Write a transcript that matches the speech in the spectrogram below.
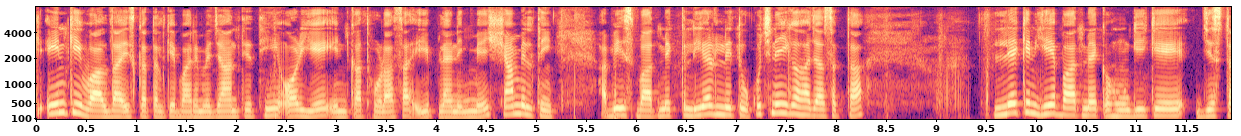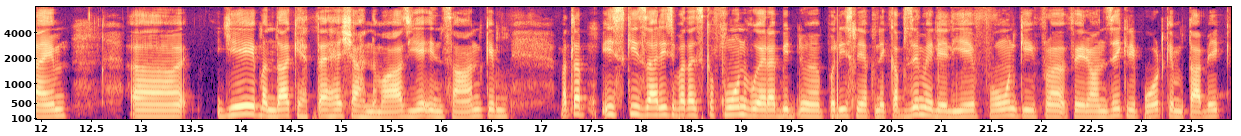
कि इनकी वालदा इस कत्ल के बारे में जानती थी और ये इनका थोड़ा सा ये प्लानिंग में शामिल थी। अभी इस बात में क्लियरली तो कुछ नहीं कहा जा सकता, लेकिन ये बात मैं कहूँगी कि जिस टाइम ये बंदा कहता है शाहनवाज़, ये इंसान के मतलब इसकी ज़ाहिर सी बात इसका फ़ोन वगैरह भी पुलिस ने अपने कब्ज़े में ले लिए। फ़ोन की फेरानजिक रिपोर्ट के मुताबिक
